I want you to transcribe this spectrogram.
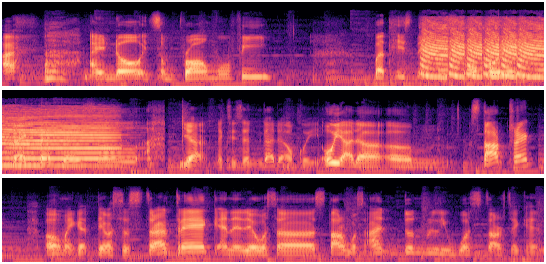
I I know it's a wrong movie, but his name is Okoye Black Panther. So ah, yeah, next season gak ada Okoye. Oh ya ada um, Star Trek. Oh my god, there was a Star Trek and then there was a Star Wars. I don't really watch Star Trek and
